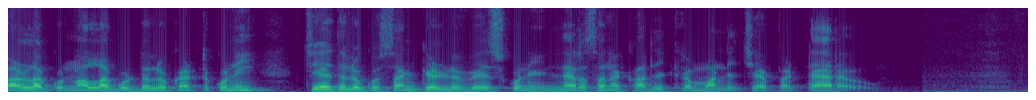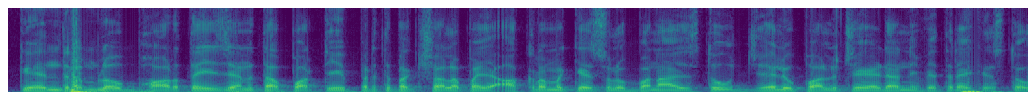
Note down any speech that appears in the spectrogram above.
కళ్ళకు నల్లగుడ్డలు కట్టుకుని చేతులకు సంకెళ్ళు వేసుకుని నిరసన కార్యక్రమాన్ని చేపట్టారు. కేంద్రంలో భారతీయ జనతా పార్టీ ప్రతిపక్షాలపై అక్రమ కేసులు బనాయిస్తూ జైలు పాలు చేయడాన్ని వ్యతిరేకిస్తూ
